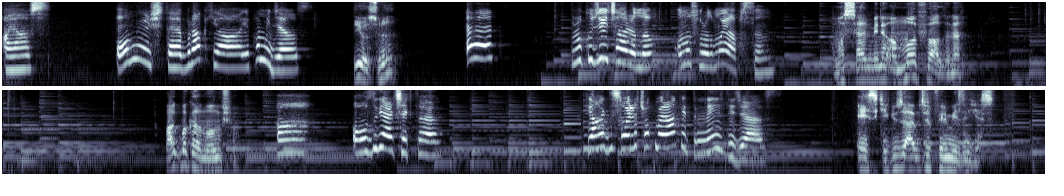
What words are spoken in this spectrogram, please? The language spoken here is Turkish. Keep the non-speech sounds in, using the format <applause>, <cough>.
Ayaz. Olmuyor işte. Bırak ya. Yapamayacağız. Diyorsun ha? Burak Hoca'yı çağıralım. Ona soralım o yapsın. Ama sen beni amma hafife aldın ha. Bak bakalım olmuş mu? Aa, oldu gerçekten. Ya hadi söyle çok merak ettim. Ne izleyeceğiz? Eski güzel bir Türk filmi izleyeceğiz.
